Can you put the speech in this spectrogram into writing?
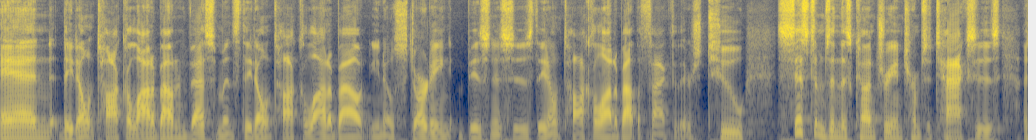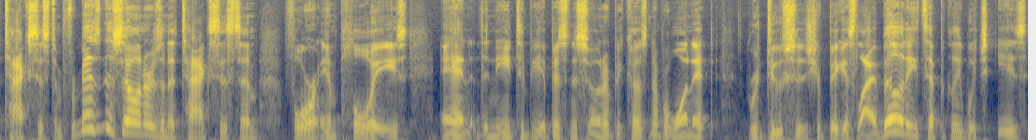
And they don't talk a lot about investments. They don't talk a lot about, you know, starting businesses. They don't talk a lot about the fact that there's two systems in this country in terms of taxes, a tax system for business owners and a tax system for employees and the need to be a business owner because number 1 it reduces your biggest liability typically which is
